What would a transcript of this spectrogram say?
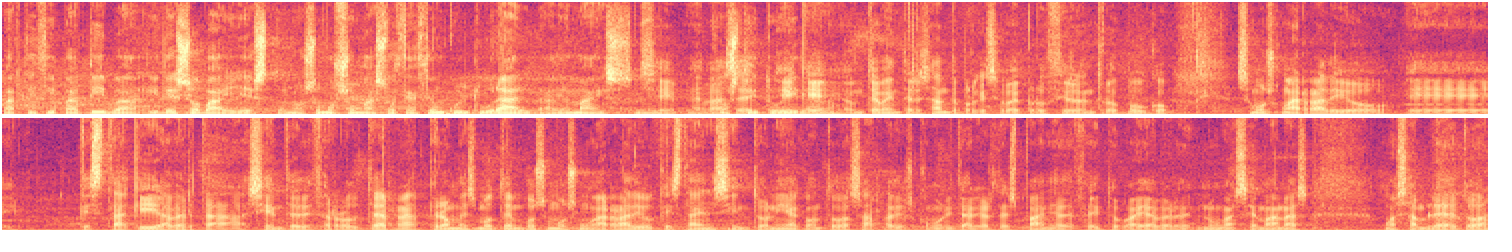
participativa, e deso vai isto, non? somos unha asociación cultural, ademais, sí, eh, además, eh, constituída. É, que, é un tema interesante porque se vai producir dentro de pouco, somos unha radio eh, que está aquí aberta a xente de Ferrolterra, pero ao mesmo tempo somos unha radio que está en sintonía con todas as radios comunitarias de España. De feito, vai haber nunhas semanas unha asamblea de todas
